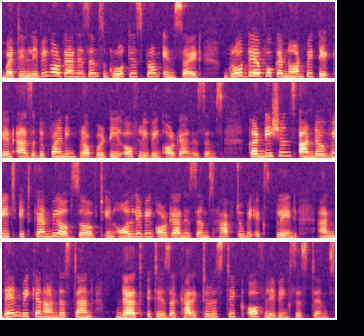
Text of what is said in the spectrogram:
But in living organisms, growth is from inside. Growth therefore cannot be taken as a defining property of living organisms. Conditions under which it can be observed in all living organisms have to be explained and then we can understand that it is a characteristic of living systems.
